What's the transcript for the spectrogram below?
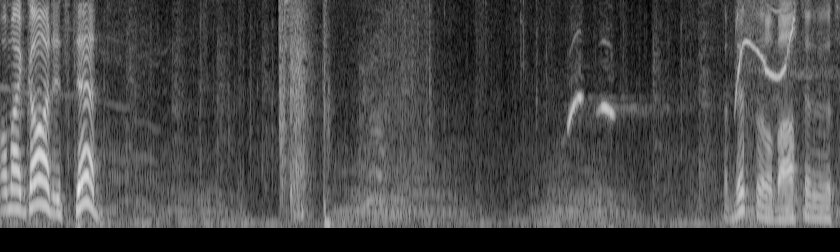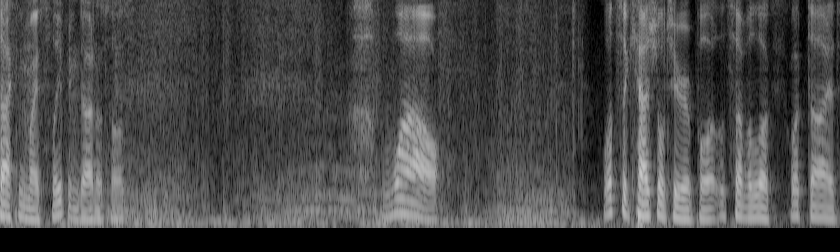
Oh my god, it's dead! But this little bastard is attacking my sleeping dinosaurs. wow. What's the casualty report? Let's have a look. What died?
